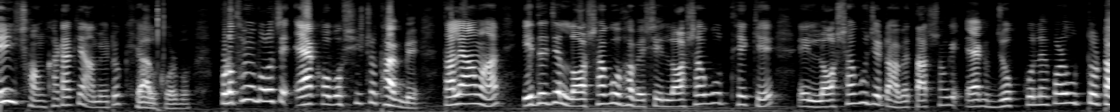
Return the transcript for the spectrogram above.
এই সংখ্যাটাকে আমি একটু খেয়াল করব। প্রথমে বলেছে এক অবশিষ্ট থাকবে, তাহলে আমার এদের যে লসাগু হবে, সেই লসাগু থেকে এই লসাগু যেটা হবে তার সঙ্গে এক যোগ করলে পরে উত্তরটা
